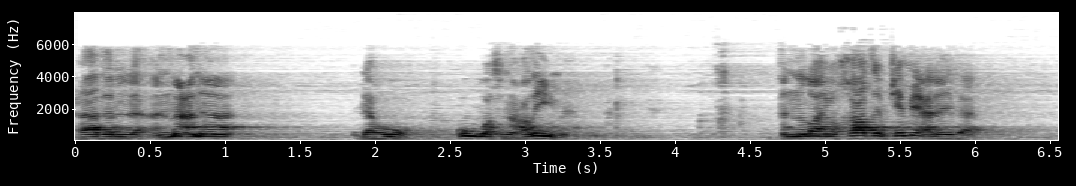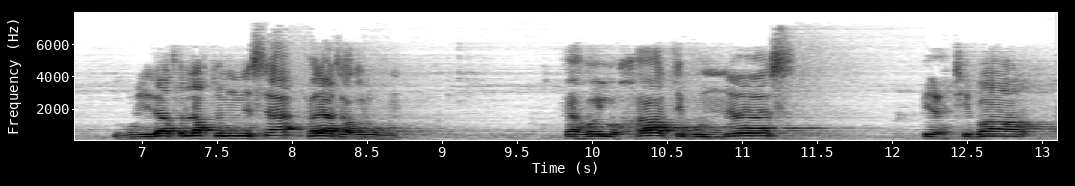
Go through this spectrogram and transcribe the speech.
هذا المعنى له قوة عظيمة. أن الله يخاطب جميع العباد. يقول إذا طلقتم النساء فلا تضروهن فهو يخاطب الناس باعتبار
